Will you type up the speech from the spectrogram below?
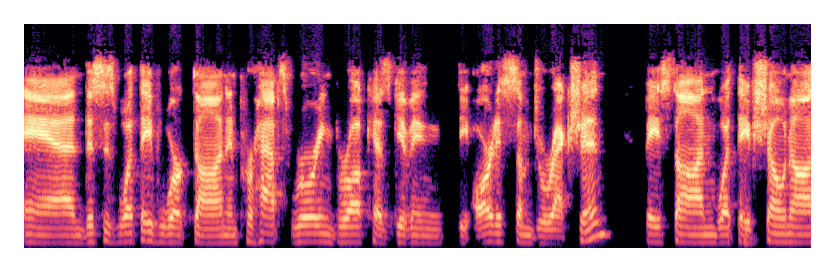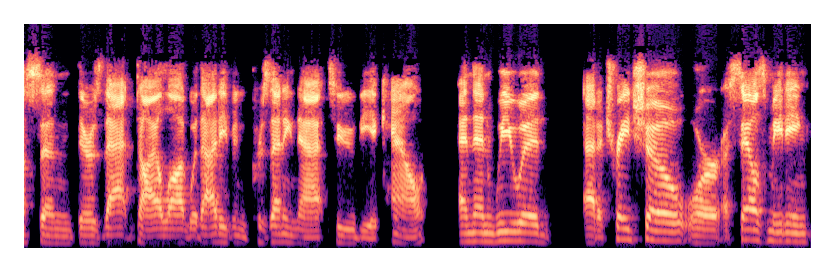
and this is what they've worked on and perhaps roaring brook has given the artist some direction based on what they've shown us and there's that dialogue without even presenting that to the account. And then we would at a trade show or a sales meeting,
